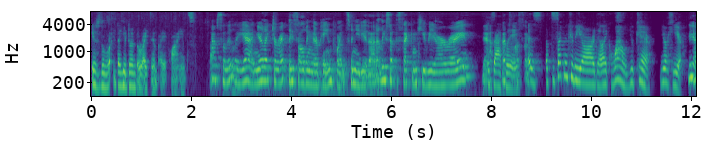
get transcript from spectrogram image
is the right, that you're doing the right thing by your clients. Absolutely, yeah, and you're like directly solving their pain points when you do that. At least at the second QBR, right? Yeah, exactly. Awesome. As at the second QBR, they're like, "Wow, you care. You're here. Yeah,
